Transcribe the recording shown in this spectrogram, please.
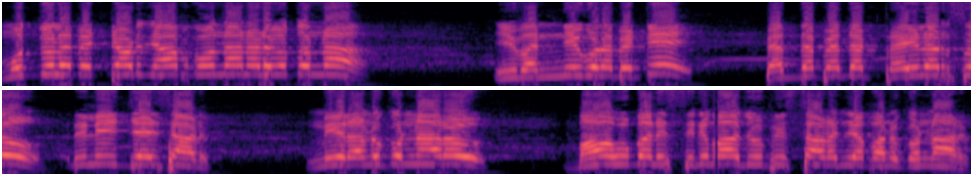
ముద్దులు పెట్టాడు జ్ఞాపకం ఉందా అని అడుగుతున్నా. ఇవన్నీ కూడా పెట్టి పెద్ద పెద్ద ట్రైలర్స్ రిలీజ్ చేశాడు. మీరు అనుకున్నారు బాహుబలి సినిమా చూపిస్తాడని చెప్పి అనుకున్నారు.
